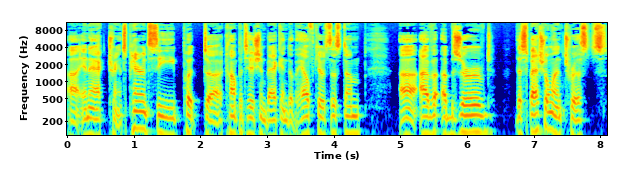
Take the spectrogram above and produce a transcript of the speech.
uh, enact transparency, put uh, competition back into the healthcare system. Uh, I've observed the special interests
